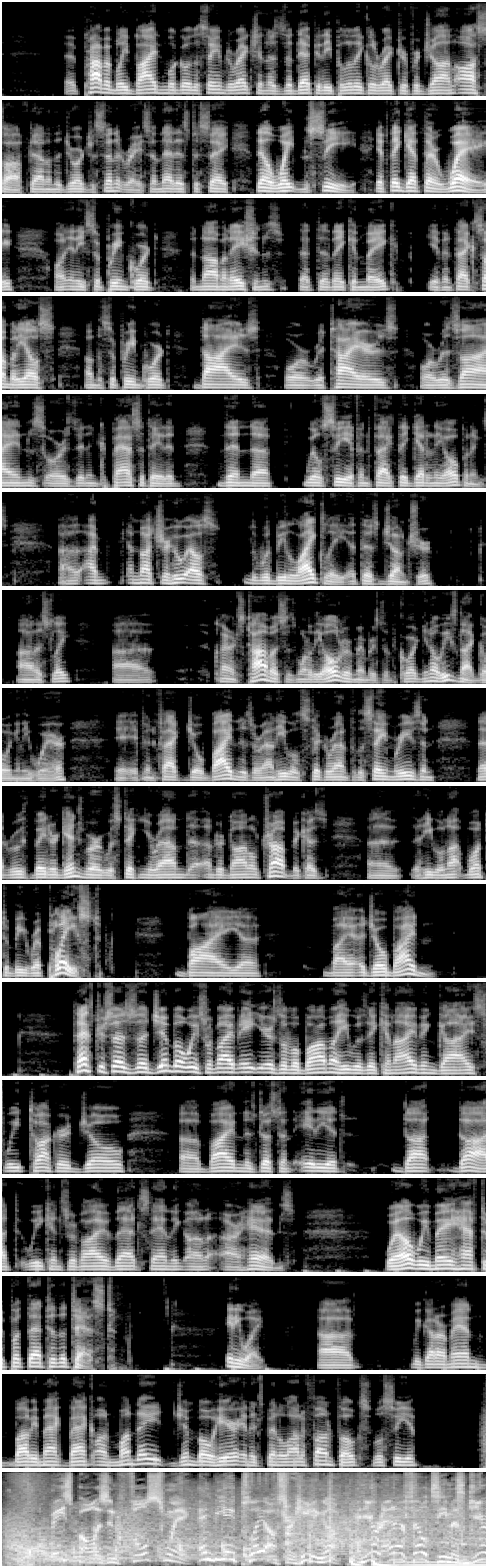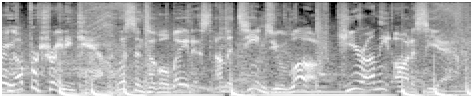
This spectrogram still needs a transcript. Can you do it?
uh, probably Biden will go the same direction as the deputy political director for Jon Ossoff down in the Georgia Senate race, and that is to say, they'll wait and see if they get their way on any Supreme Court nominations that uh, they can make. If in fact somebody else on the Supreme Court dies or retires or resigns or is incapacitated, then uh, we'll see if in fact they get any openings. Uh, I'm I'm not sure who else would be likely at this juncture, honestly. Uh, Clarence Thomas is one of the older members of the court. You know, he's not going anywhere. If, in fact, Joe Biden is around, he will stick around for the same reason that Ruth Bader Ginsburg was sticking around uh, under Donald Trump, because uh, he will not want to be replaced by uh, by uh, Joe Biden. Texter says, uh, Jimbo, we survived eight years of Obama. He was a conniving guy, sweet talker. Joe Biden is just an idiot. Dot dot, we can survive that standing on our heads. Well, we may have to put that to the test. Anyway, uh, we got our man Bobby Mack back on Monday. Jimbo here, and it's been a lot of fun, folks. We'll see you. Baseball is in full swing. NBA playoffs are heating up, and your NFL team is gearing up for training camp. Listen to the latest on the teams you love here on the Odyssey app.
